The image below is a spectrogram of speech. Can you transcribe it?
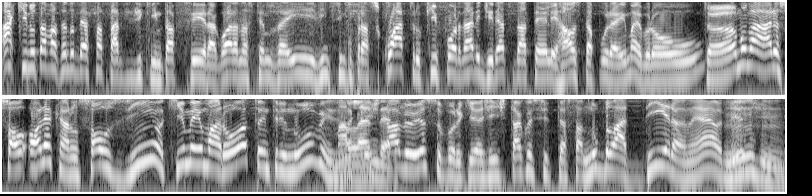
aqui no Tá Vazando dessa tarde de quinta-feira. Agora nós temos aí 25 para as 4, que Fornari direto da TL House, tá por aí, my bro. Tamo na área, sol. Olha, cara, um solzinho aqui meio maroto entre nuvens. Malanders. Inacreditável isso, porque a gente tá com esse, essa nubladeira, né? Desde Uhum.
